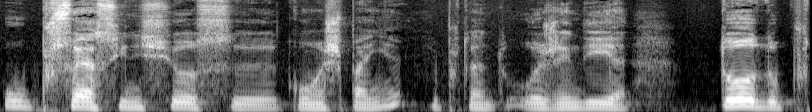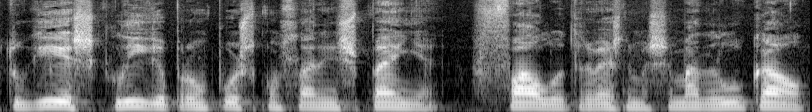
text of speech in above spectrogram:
o processo iniciou-se com a Espanha e, portanto, hoje em dia todo português que liga para um posto consular em Espanha fala através de uma chamada local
